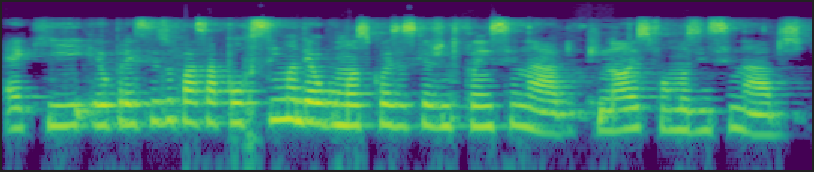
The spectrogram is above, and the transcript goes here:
é que eu preciso passar por cima de algumas coisas que a gente foi ensinado, que nós fomos ensinados.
